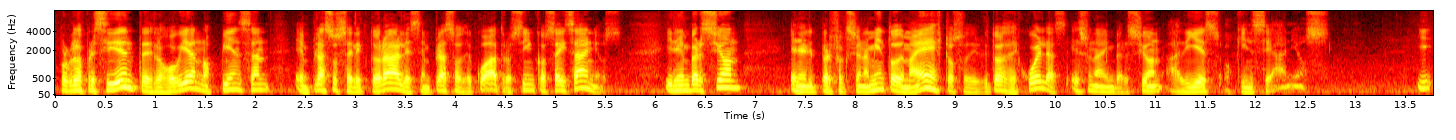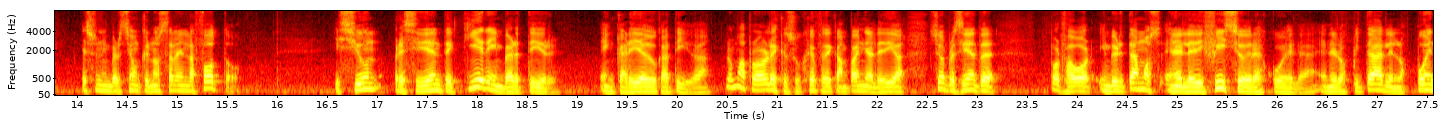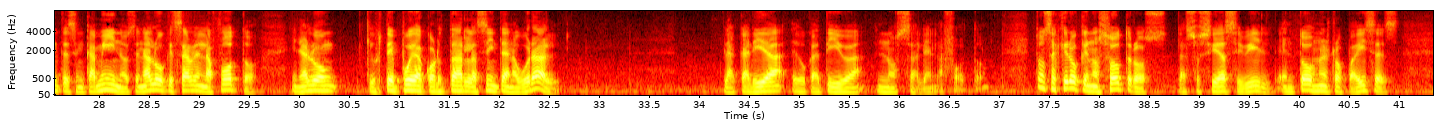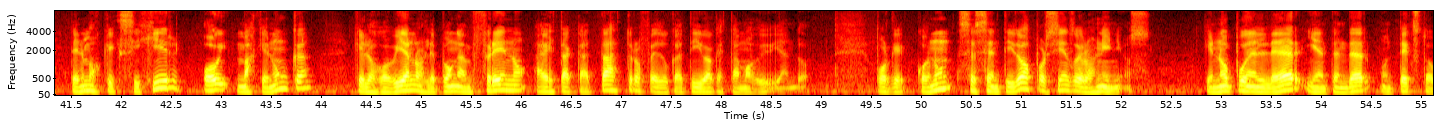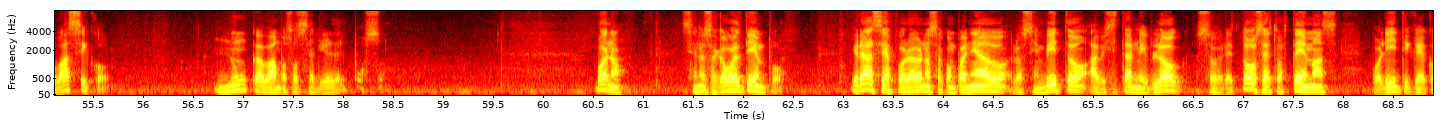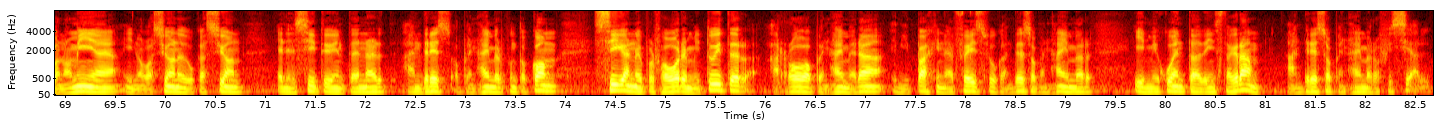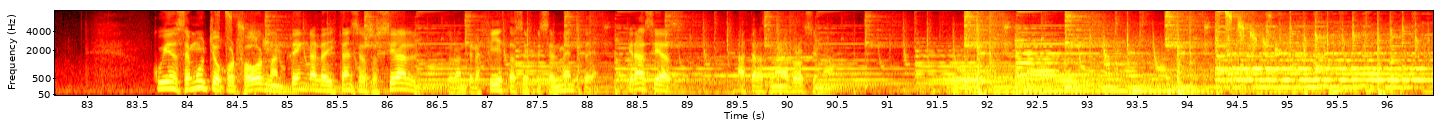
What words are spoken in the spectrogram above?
Porque los presidentes, los gobiernos piensan en plazos electorales, en plazos de cuatro, cinco, seis años. Y la inversión en el perfeccionamiento de maestros o directores de escuelas es una inversión a 10 o 15 años. Y es una inversión que no sale en la foto. Y si un presidente quiere invertir en calidad educativa, lo más probable es que su jefe de campaña le diga, señor presidente, por favor, invirtamos en el edificio de la escuela, en el hospital, en los puentes, en caminos, en algo que salga en la foto, en algo que usted pueda cortar la cinta inaugural. La calidad educativa no sale en la foto. Entonces creo que nosotros, la sociedad civil, en todos nuestros países, tenemos que exigir hoy más que nunca que los gobiernos le pongan freno a esta catástrofe educativa que estamos viviendo. Porque con un 62% de los niños que no pueden leer y entender un texto básico, nunca vamos a salir del pozo. Bueno, se nos acabó el tiempo. Gracias por habernos acompañado. Los invito a visitar mi blog sobre todos estos temas, política, economía, innovación, educación, en el sitio de internet andresopenheimer.com. Síganme por favor en mi Twitter, arroba Oppenheimer en mi página de Facebook, Andrés Oppenheimer, y en mi cuenta de Instagram, Andrés Oppenheimer Oficial. Cuídense mucho, por favor, mantengan la distancia social durante las fiestas especialmente. Gracias. Hasta la semana próxima.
